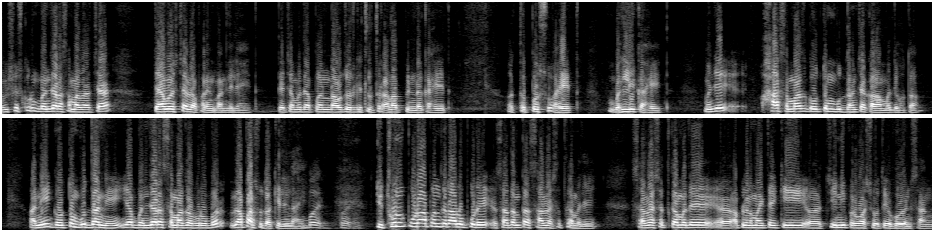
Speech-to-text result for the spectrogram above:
विशेष करून बंजारा समाजाच्या त्यावेळेसच्या व्यापाऱ्यांनी बांधलेले आहेत. त्याच्यामध्ये आपण नाव जर घेतलं तर अनाथपिंडक आहेत अं, तपस्सू आहेत भल्लिक आहेत. म्हणजे हा समाज गौतम बुद्धांच्या काळामध्ये होता. आणि गौतम बुद्धांनी या बंजारा समाजाबरोबर व्यापार सुद्धा केलेला आहे. तिथून पुढे आपण जर आलो पुढे साधारणतः सहाव्या शतकामध्ये सहाव्या शतकामध्ये आपल्याला माहीत आहे की चीनी प्रवासी होते होयन सांग.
